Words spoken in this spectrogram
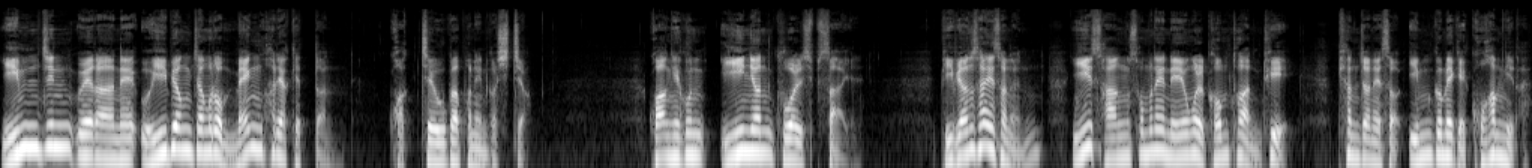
임진왜란의 의병장으로 맹활약했던 곽재우가 보낸 것이죠. 광해군 2년 9월 14일 비변사에서는 이 상소문의 내용을 검토한 뒤 편전에서 임금에게 고합니다.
